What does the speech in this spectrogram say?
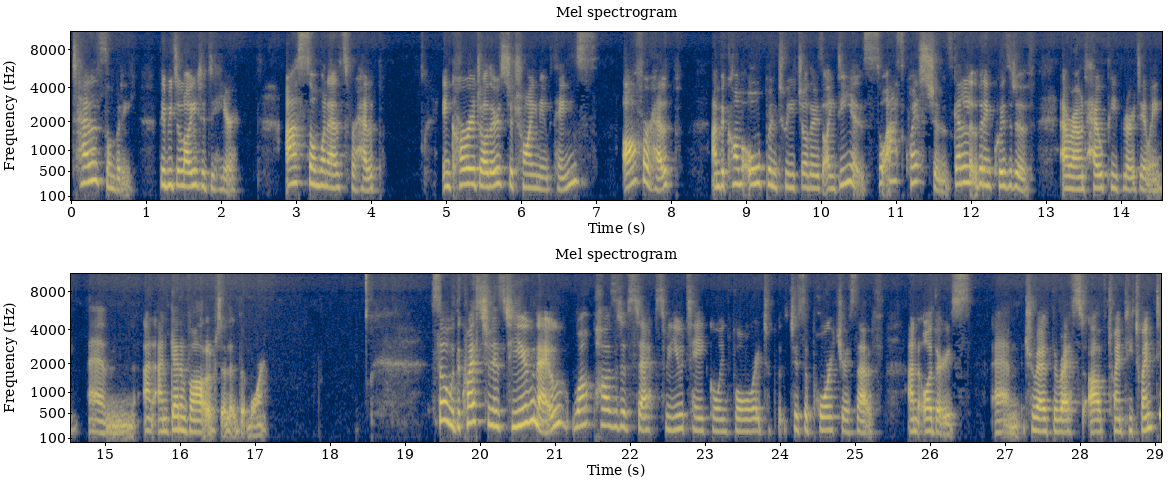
tell somebody. They'd be delighted to hear. Ask someone else for help. Encourage others to try new things. Offer help and become open to each other's ideas. So ask questions, get a little bit inquisitive around how people are doing um, and, and get involved a little bit more. So the question is to you now, what positive steps will you take going forward to, to support yourself and others um, throughout the rest of 2020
